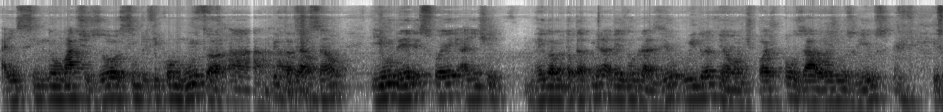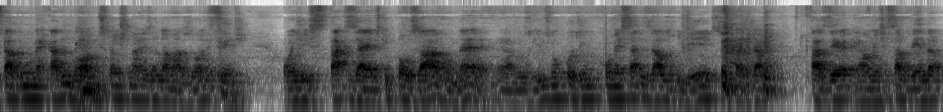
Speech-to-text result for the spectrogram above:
A gente normatizou, simplificou muito a, a, a aviação. E um deles foi, a gente regulamentou pela primeira vez no Brasil o hidroavião. A gente pode pousar hoje nos rios. Isso está abrindo um mercado enorme, principalmente na região da Amazônia, gente, onde os táxis aéreos que pousavam né, né, nos rios não podiam comercializar os bilhetes para fazer realmente essa venda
